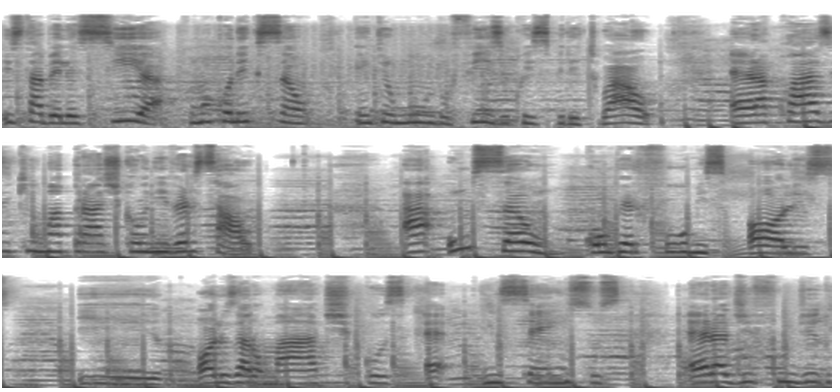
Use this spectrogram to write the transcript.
estabelecia uma conexão entre o mundo físico e espiritual era quase que uma prática universal. A unção com perfumes, óleos e óleos aromáticos, é, incensos, era difundido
